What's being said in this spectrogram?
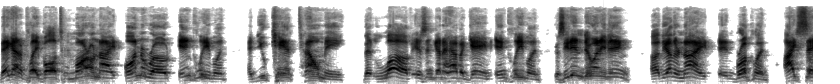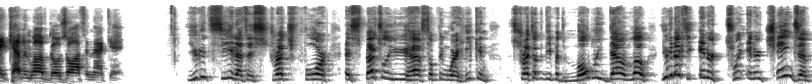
they got to play ball tomorrow night on the road in Cleveland, and you can't tell me that Love isn't going to have a game in Cleveland because he didn't do anything uh, the other night in Brooklyn. I say Kevin Love goes off in that game. you could see it as a stretch four, especially you have something where he can stretch out the defense, Mobley down low. You can actually inter- interchange them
